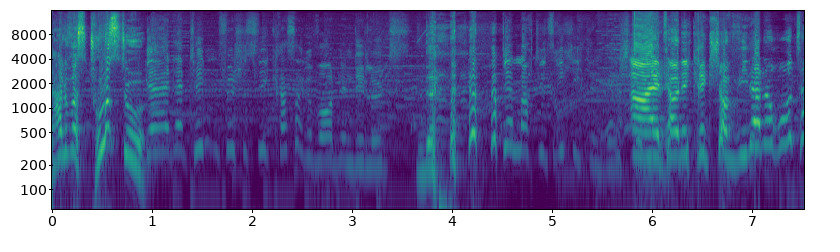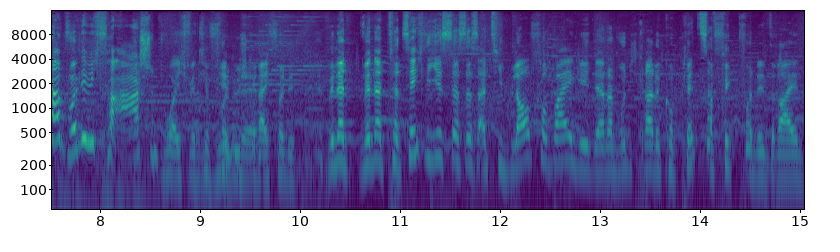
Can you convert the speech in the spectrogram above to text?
Dalu, was tust du? ja, der Tintenfisch ist viel krasser geworden in Deluxe. der macht jetzt richtig den Weg. Alter, und ich krieg schon wieder eine rote ab. Wollt ihr mich verarschen? Boah, ich werd hier voll durchgereicht von den. Wenn das, wenn das tatsächlich ist, dass das an Team Blau vorbeigeht, ja, dann wurde ich gerade komplett zerfickt von den dreien.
